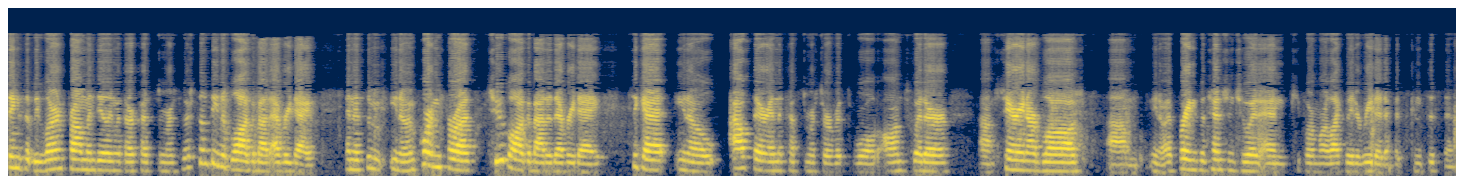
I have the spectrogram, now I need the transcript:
things that we learn from when dealing with our customers. There's something to blog about every day. And it's you know important for us to blog about it every day to get you know out there in the customer service world on Twitter, um, sharing our blog. Um, you know, it brings attention to it, and people are more likely to read it if it's consistent.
